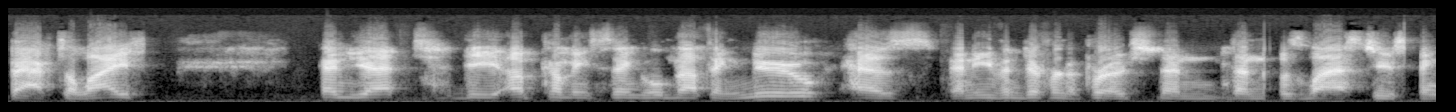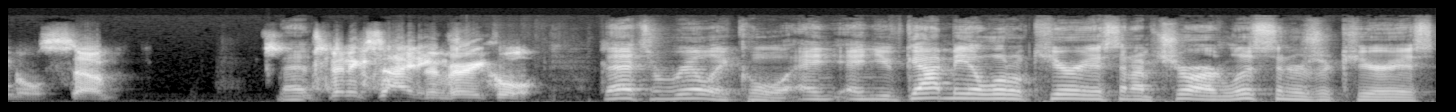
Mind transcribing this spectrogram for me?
"Back to Life." And yet, the upcoming single "Nothing New" has an even different approach than than those last two singles. So, it's been exciting and very cool. That's really cool. And and you've got me a little curious, and I'm sure our listeners are curious.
